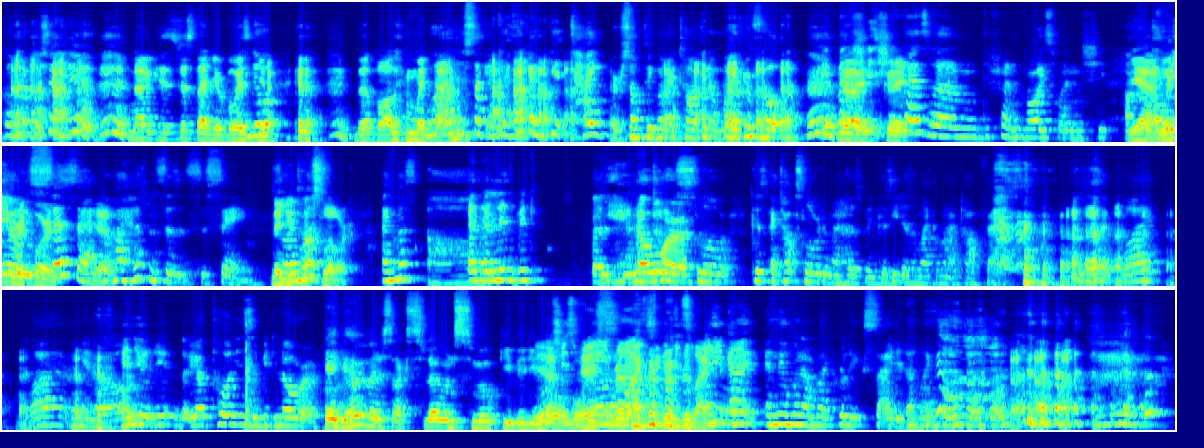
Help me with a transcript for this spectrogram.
what must I do? no, it's just that your voice, you know, kind of the volume went Well, down. I'm just like, I think I get tight or something when I talk in a microphone. Yeah, but No, she, it's she has a um, different voice when she. On Yeah, the when she Everybody radio. records. says that, yeah. but my husband says it's the same. no, So you I talk must, slower. I must, oh. And a little bit uh, yeah, I talk slower because I talk slower to my husband because he doesn't like it when I talk fast. 'Cause he's like, what, what, you know? And you, you, your tone is a bit lower. Yeah, you have a very like slow and smoky video Yeah, Which voice. is and it's really relaxing. It's and, then, and then when I'm like really excited, I'm like,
